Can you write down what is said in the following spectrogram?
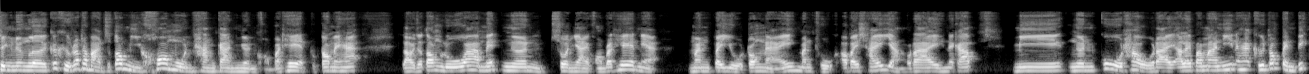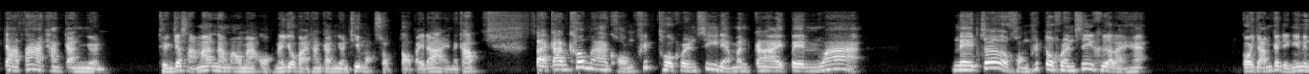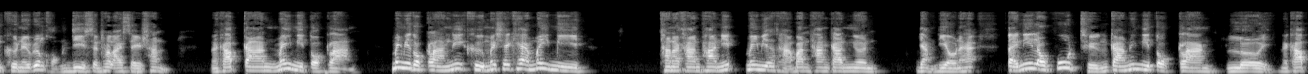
สิ่งหนึ่งเลยก็คือรัฐบาลจะต้องมีข้อมูลทางการเงินของประเทศถูกต้องไหมฮะเราจะต้องรู้ว่าเม็ดเงินส่วนใหญ่ของประเทศเนี่ยมันไปอยู่ตรงไหนมันถูกเอาไปใช้อย่างไรนะครับ มีเงินกู้เท่าไรอะไรประมาณนี้นะฮะคือต้องเป็น Big Data ทางการเงิน ถึงจะสามารถนำเอามาออกนโยบายทางการเงินที่เหมาะสมต่อไปได้นะครับ แต่การเข้ามาของคริปโตเคอเรนซีเนี่ยมันกลายเป็นว่าnature ของคริปโตเคอเรนซีคืออะไรฮะก็ย้ำกันอย่างนี้หนึ่งคือในเรื่องของ decentralization นะครับการไม่มีตัวกลาง ไม่มีตัวกลางนี่คือไม่ใช่แค่ไม่มีธนาคารพาณิชย์ ไม่มีสถาบันทางการเงินอย่างเดียวนะฮะแต่นี่เราพูดถึงการไม่มีตัวกลางเลยนะครับ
